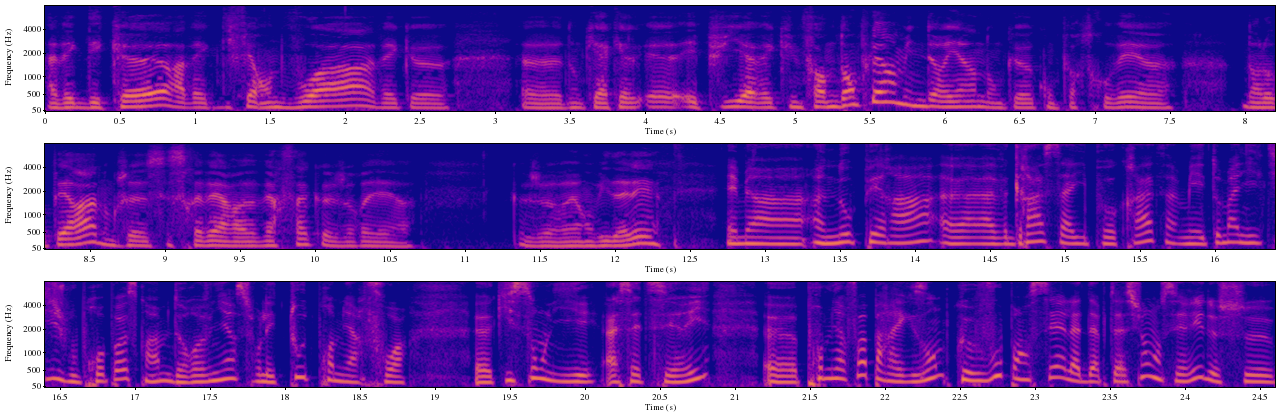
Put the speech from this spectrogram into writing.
avec des chœurs, avec différentes voix, avec donc il y a quel, et puis avec une forme d'ampleur mine de rien, donc qu'on peut retrouver dans l'opéra. Donc ce serait vers vers ça que j'aurais que j'aurais envie d'aller. Eh bien, un opéra euh, grâce à Hippocrate. Mais Thomas Lilti, je vous propose quand même de revenir sur les toutes premières fois euh, qui sont liées à cette série. Euh, première fois, par exemple, que vous pensez à l'adaptation en série de ce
